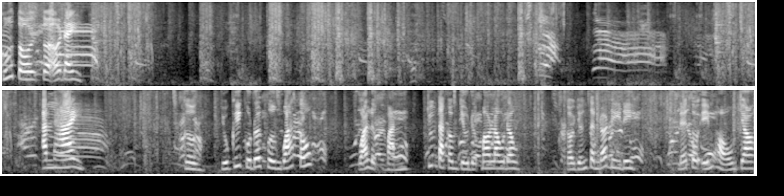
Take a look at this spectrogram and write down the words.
Cứu tôi, tôi ở đây Anh hai. Cường, Vũ khí của đối phương quá tốt Quả lực mạnh. Chúng ta không chịu được bao lâu đâu. Cậu dẫn tên đó đi đi, Để tôi yểm hộ cho.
